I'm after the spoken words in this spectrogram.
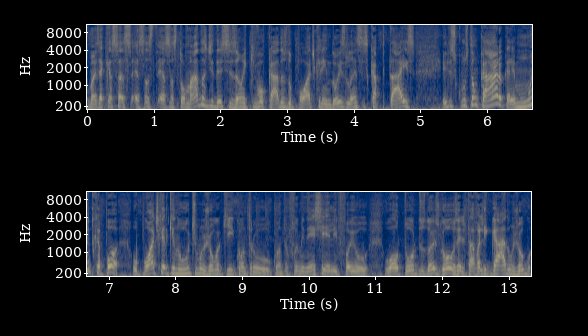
mas é que essas, essas, essas tomadas de decisão equivocadas do Potker em dois lances capitais, eles custam caro, cara. É muito caro. Pô, o Potker que no último jogo aqui contra o, contra o Fluminense, ele foi o, o autor dos dois gols. Ele tava ligado um jogo.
